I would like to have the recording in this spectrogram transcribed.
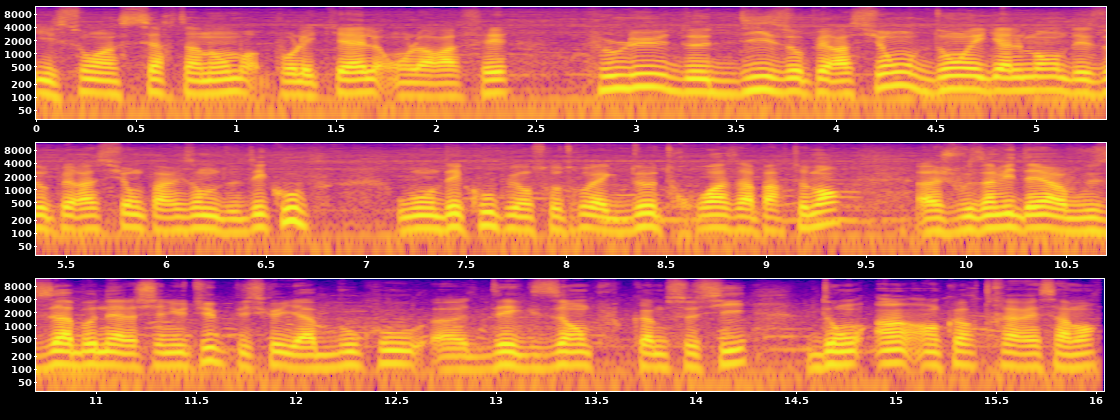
ils sont un certain nombre pour lesquels on leur a fait plus de 10 opérations, dont également des opérations par exemple de découpe où on découpe et on se retrouve avec 2-3 appartements. Euh, je vous invite d'ailleurs à vous abonner à la chaîne YouTube puisqu'il y a beaucoup euh, d'exemples comme ceci, dont un encore très récemment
